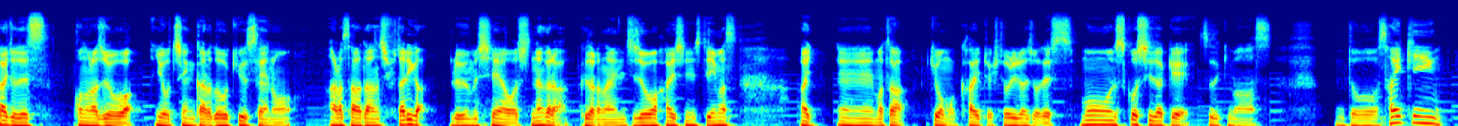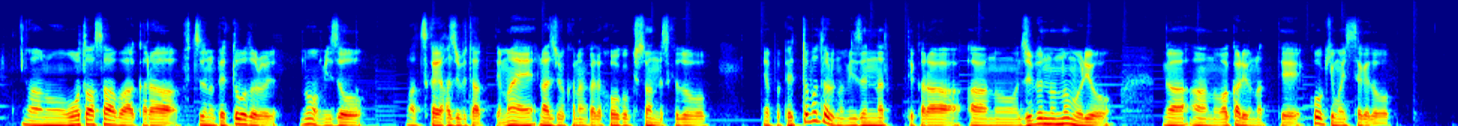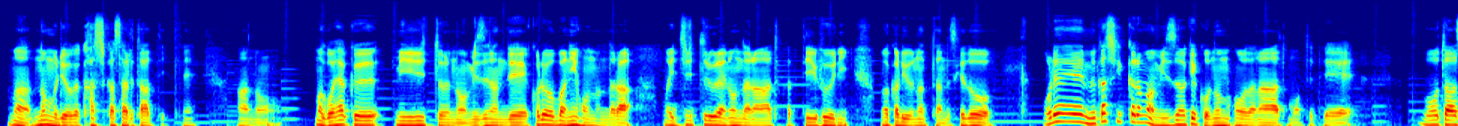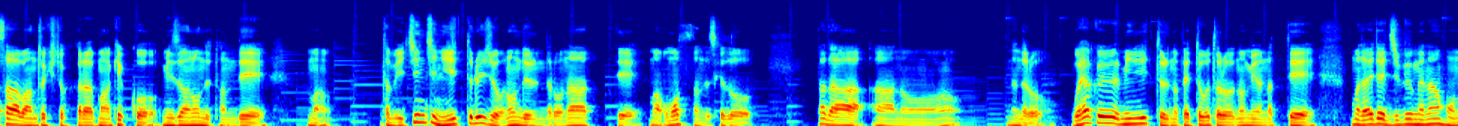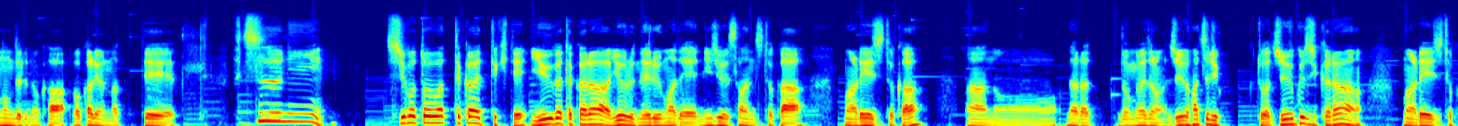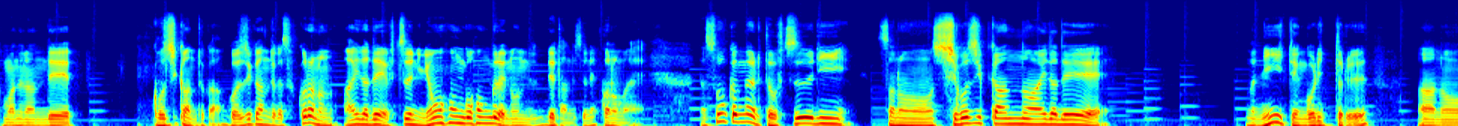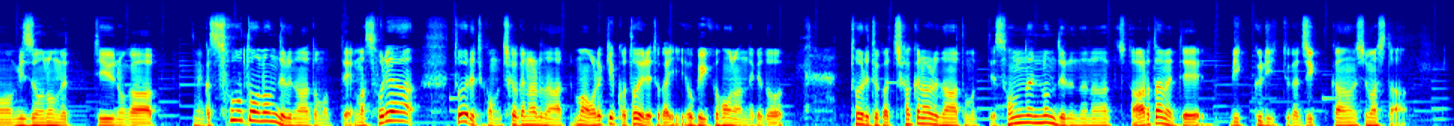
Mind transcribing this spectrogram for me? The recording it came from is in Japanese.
解除です。このラジオは幼稚園から同級生のアラサー男子2人がルームシェアをしながらくだらない日常を配信しています。はい。えー、また今日も解除一人ラジオです。もう少しだけ続きます。うんと最近、あの、ウォーターサーバーから普通のペットボトルの水を、まあ、使い始めたって前ラジオかなんかで報告したんですけど、やっぱペットボトルの水になってから、あの、自分の飲む量が、あの、わかるようになって、後期も言ってたけど、まあ、飲む量が可視化されたって言ってね、あの、まあ、500ml の水なんで、これをま2本飲んだら、まあ、1リットルぐらい飲んだなとかっていう風にわかるようになったんですけど、俺、昔からまあ水は結構飲む方だなと思ってて、ウォーターサーバーの時とかからまあ結構水は飲んでたんで、まあ、多分1日2リットル以上は飲んでるんだろうなって、まあ思ってたんですけど、ただ、あのなんだろう、500ml のペットボトルを飲むようになって、まあ大体自分が何本飲んでるのか分かるようになって、普通に仕事終わって帰ってきて、夕方から夜寝るまで23時とか、まあ0時とか、あのーだからどんぐらいだろうな、18時とか19時から、まあ0時とかまでなんで、5時間とか、5時間とかそこらの間で普通に4本5本ぐらい飲んでたんですよね、この前。そう考えると普通に、その4、5時間の間で、ま、2.5リットル、あの、水を飲むっていうのが、なんか相当飲んでるなと思って。まあそりゃトイレとかも近くなるな。まあ俺結構トイレとかよく行く方なんだけど、トイレとか近くなるなと思って、そんなに飲んでるんだなちょっと改めてびっくりというか実感しました。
